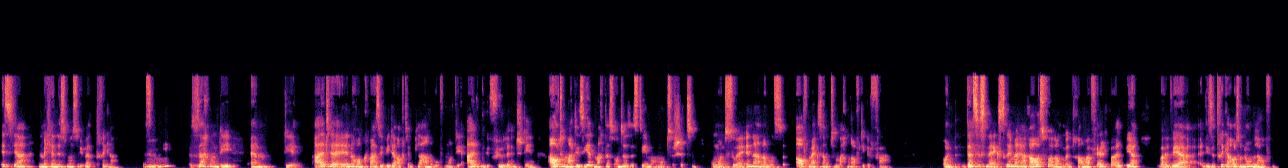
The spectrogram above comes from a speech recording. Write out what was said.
ist ja ein Mechanismus über Trigger. Mhm. Sachen, die ähm, die alte Erinnerung quasi wieder auf den Plan rufen und die alten Gefühle entstehen. Automatisiert macht das unser System, um uns zu schützen, um uns zu erinnern, um uns aufmerksam zu machen auf die Gefahr. Und das ist eine extreme Herausforderung im Traumafeld, weil wir weil wir diese Trigger autonom laufen.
